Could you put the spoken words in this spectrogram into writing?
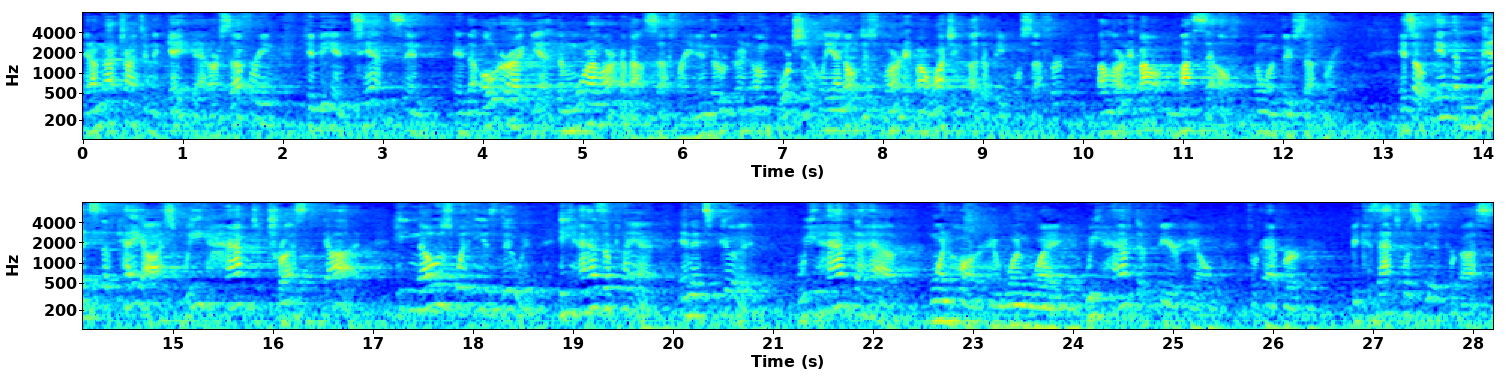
And I'm not trying to negate that. Our suffering can be intense, and, and the older I get, the more I learn about suffering. And, the, and unfortunately, I don't just learn it by watching other people suffer, I learn it by myself going through suffering. And so, in the midst of chaos, we have to trust God. He knows what He is doing. He has a plan, and it's good. We have to have one heart and one way. We have to fear Him forever because that's what's good for us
